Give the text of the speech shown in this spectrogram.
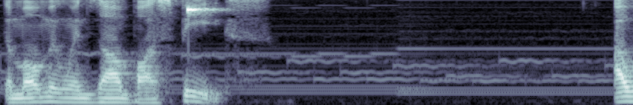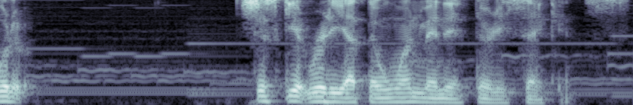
the moment when Zomboss speaks, I would just get ready at the 1 minute 30 seconds.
